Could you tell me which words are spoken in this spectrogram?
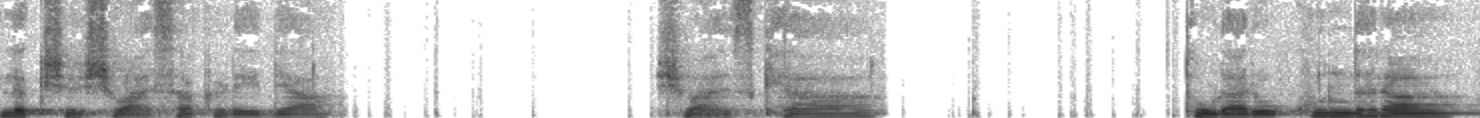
लक्ष श्वासाकडे द्या. श्वास घ्या. थोडा रोखून धरा.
